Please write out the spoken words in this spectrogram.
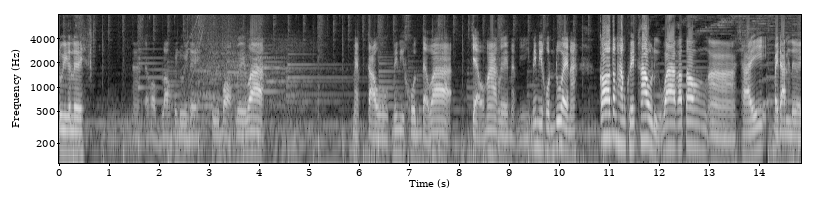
ลุยกันเลยนะเดี๋ยวผมลองไปลุยเลย คือบอกเลยว่าแมปเก่าไม่มีคนแต่ว่าแจ๋วมากเลยแมปนี้ไม่มีคนด้วยนะ ก็ต้องทำเควสเข้าหรือว่าก็ต้องอาใช้ใบดันเลย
